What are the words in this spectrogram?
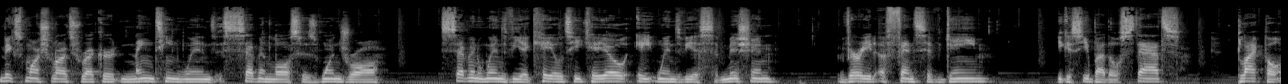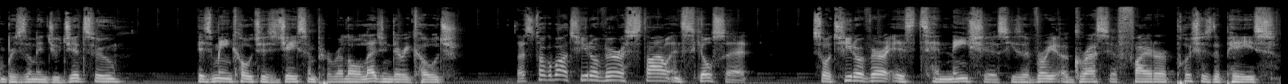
Mixed martial arts record 19 wins, 7 losses, 1 draw. 7 wins via KO TKO, 8 wins via submission. Very offensive game. You can see by those stats. Black belt in Brazilian Jiu Jitsu. His main coach is Jason Parillo, legendary coach. Let's talk about Chito Vera's style and skill set. So, Chito Vera is tenacious. He's a very aggressive fighter, pushes the pace.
